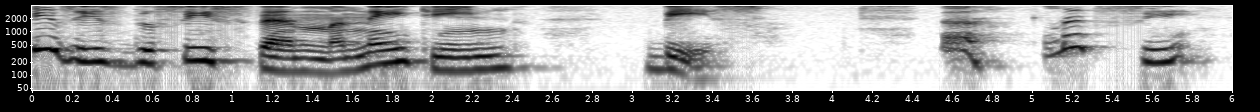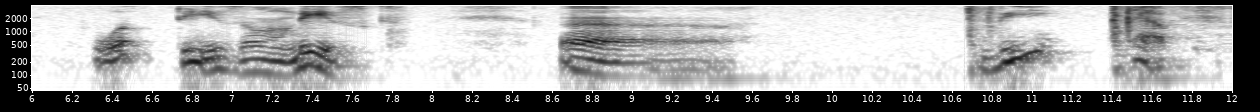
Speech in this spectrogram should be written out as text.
This is the system 18 bis uh, let's see what is on disk. Uh, df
